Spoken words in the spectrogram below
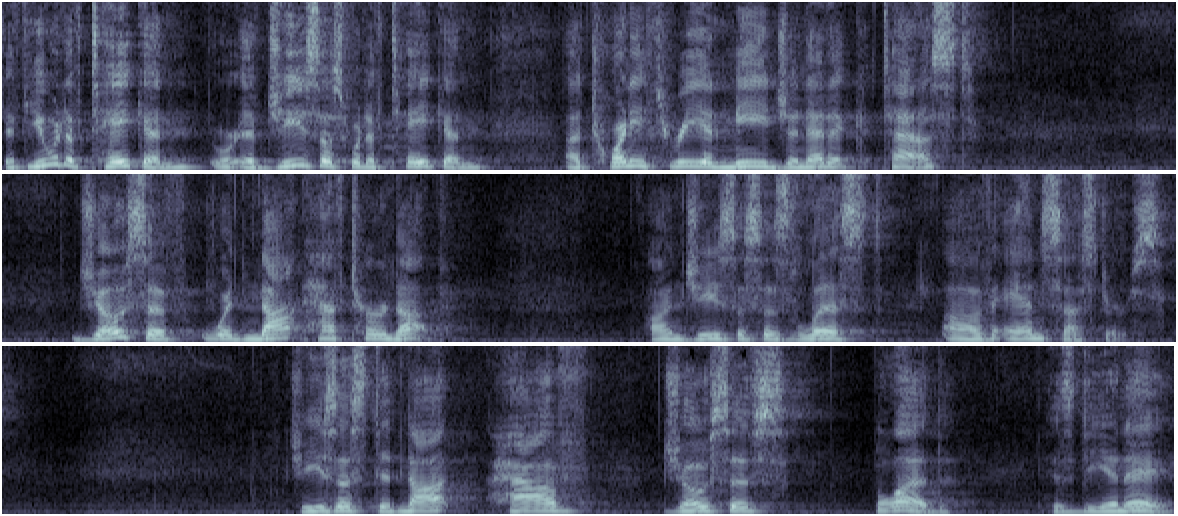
If you would have taken, or if Jesus would have taken a 23andMe genetic test, Joseph would not have turned up on Jesus' list of ancestors. Jesus did not have Joseph's blood, his DNA.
